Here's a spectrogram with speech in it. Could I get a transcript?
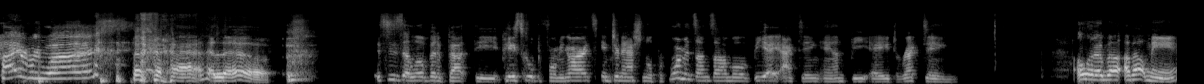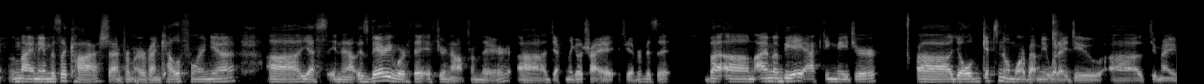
Hi, everyone. Hello. This is a little bit about the Pace School Performing Arts International Performance Ensemble, BA Acting, and BA Directing. A little bit about me. My name is Akash. I'm from Irvine, California. Uh, yes, In-N-Out is very worth it if you're not from there. Uh, definitely go try it if you ever visit. But um, I'm a BA acting major. Uh, you'll get to know more about me, what I do uh, through my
